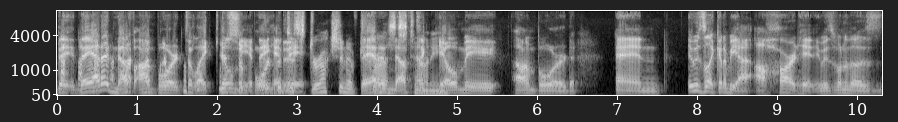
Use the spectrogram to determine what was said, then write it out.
they, they had enough on board to like kill me if they hit The me. destruction of They had enough Tony. to kill me on board, and it was like gonna be a, a hard hit. It was one of those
